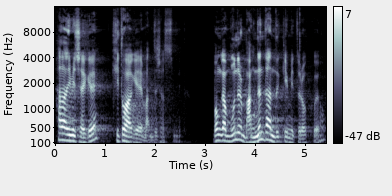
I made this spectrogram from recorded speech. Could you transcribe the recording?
하나님이 제게 기도하게 만드셨습니다. 뭔가 문을 막는다는 느낌이 들었고요.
